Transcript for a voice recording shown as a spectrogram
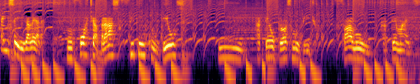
É isso aí, galera. Um forte abraço, fiquem com Deus e até o próximo vídeo. Falou, até mais.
